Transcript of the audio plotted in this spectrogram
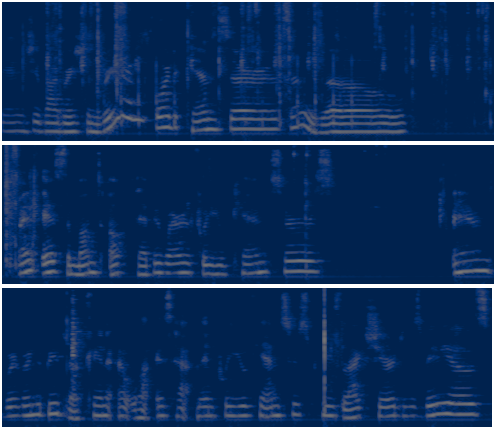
energy vibration reading for the cancers. Hello. It is the month of february for you cancers and we're going to be looking at what is happening for you cancers. Please like share these videos.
